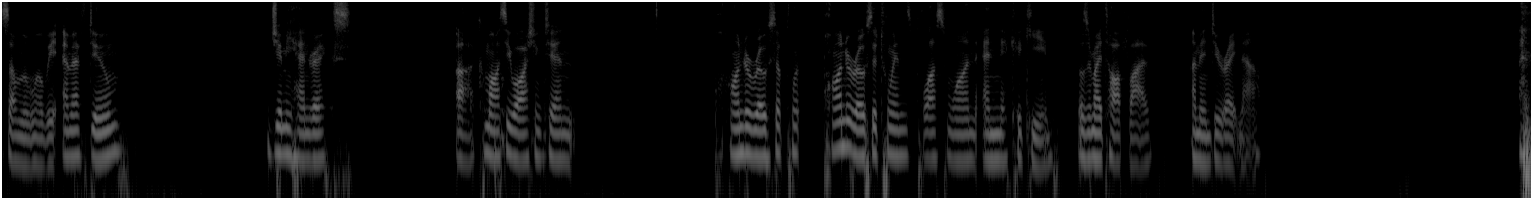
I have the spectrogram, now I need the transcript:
some of them will be MF Doom, Jimi Hendrix, uh, Kamasi Washington, Ponderosa pl- Ponderosa Twins plus one, and Nick Hakim. Those are my top five I'm into right now.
